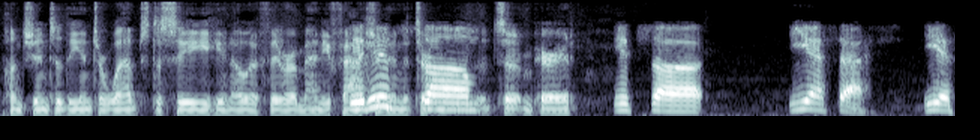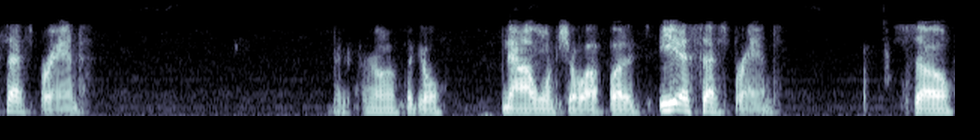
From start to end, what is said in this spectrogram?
punch into the interwebs to see, you know, if they were manufactured is, in a, ter- um, a certain period? It's uh, ESS, ESS brand. I don't know if it'll now it won't show up, but it's ESS brand. So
